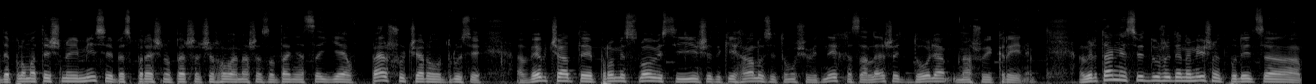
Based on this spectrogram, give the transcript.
дипломатичної місії. Безперечно, першочергове наше завдання це є в першу чергу, друзі, вивчати промисловість і інші такі галузі, тому що від них залежить доля нашої країни. А Віртуальний світ дуже динамічно, от подивіться,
